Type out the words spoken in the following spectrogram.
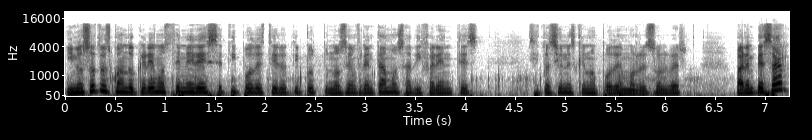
Y nosotros cuando queremos tener ese tipo de estereotipos, pues nos enfrentamos a diferentes situaciones que no podemos resolver. Para empezar,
